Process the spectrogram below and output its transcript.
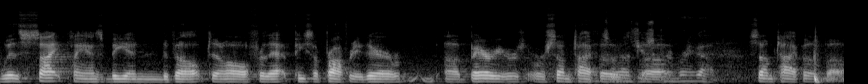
with site plans being developed and all for that piece of property, there are uh, barriers or some type That's what I of, was just uh, gonna bring up. some type of uh,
